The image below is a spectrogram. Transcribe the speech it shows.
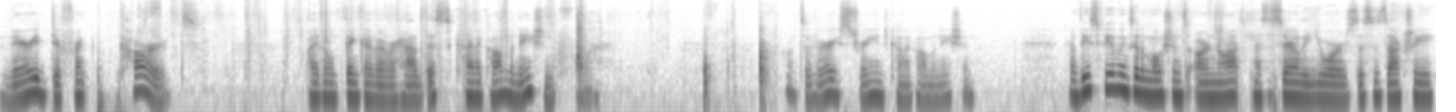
very different cards. I don't think I've ever had this kind of combination before. It's a very strange kind of combination. Now, these feelings and emotions are not necessarily yours. This is actually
